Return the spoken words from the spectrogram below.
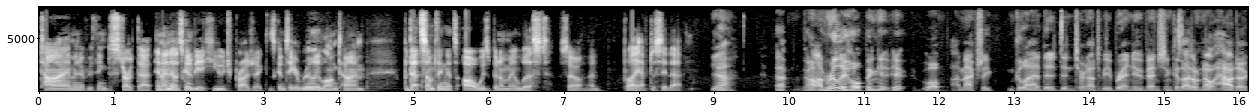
time and everything to start that. And I know it's going to be a huge project. It's going to take a really long time. But that's something that's always been on my list. So I'd probably have to say that. Yeah, uh, I'm really hoping it, it. Well, I'm actually glad that it didn't turn out to be a brand new invention because I don't know how to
